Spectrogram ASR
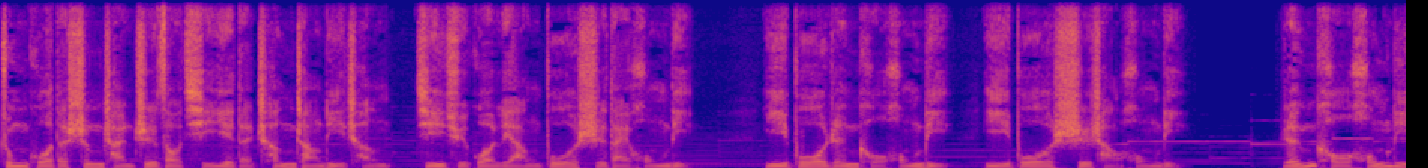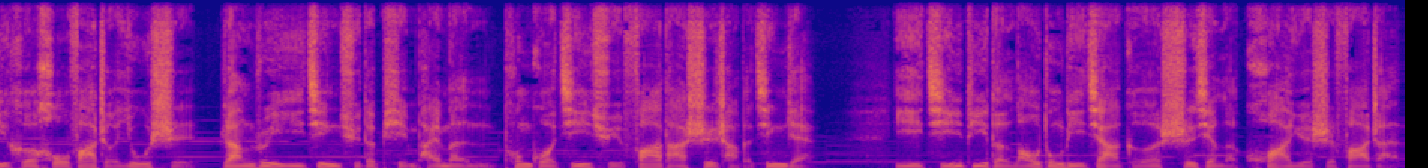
中国的生产制造企业的成长历程汲取过两波时代红利，一波人口红利，一波市场红利。人口红利和后发者优势，让锐意进取的品牌们通过汲取发达市场的经验，以极低的劳动力价格实现了跨越式发展。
